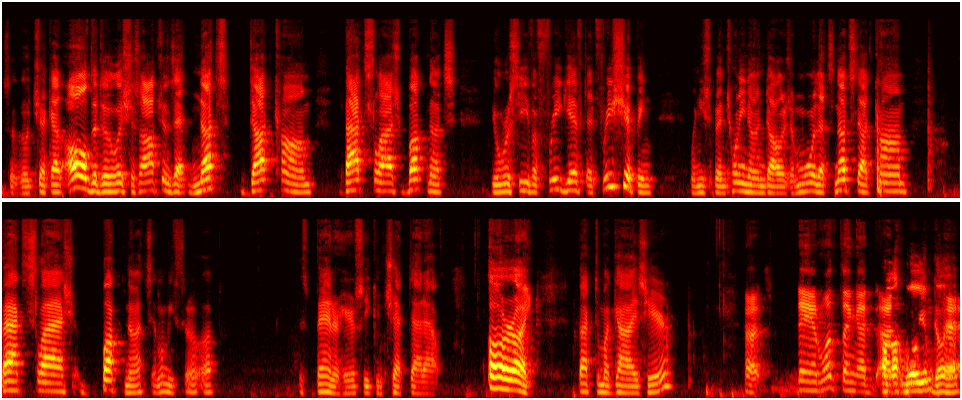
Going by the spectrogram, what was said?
So go check out all the delicious options at nuts.com backslash bucknuts. You'll receive a free gift and free shipping when you spend $29 or more. That's nuts.com backslash bucknuts. And let me throw up this banner here so you can check that out. All right back to my guys here. Uh, Dan, one thing I uh, William, go ahead.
